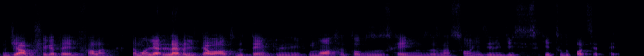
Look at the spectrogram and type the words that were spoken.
O diabo chega até ele e fala: Dá uma olhada, leva ele até o alto do templo, ele mostra todos os reinos das nações e ele diz: Isso aqui tudo pode ser teu.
